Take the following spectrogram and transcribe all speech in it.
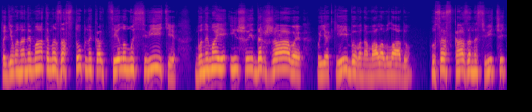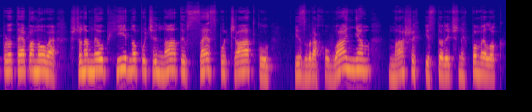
тоді вона не матиме заступника в цілому світі, бо немає іншої держави, у якій би вона мала владу. Усе сказане свідчить про те, панове, що нам необхідно починати все спочатку із врахуванням наших історичних помилок.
